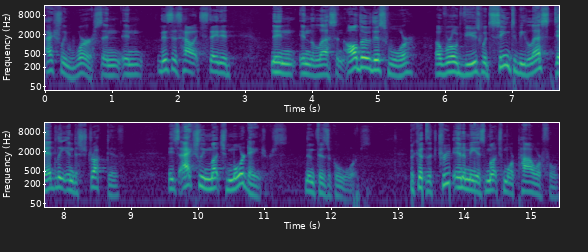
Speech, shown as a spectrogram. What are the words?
actually worse. And, and this is how it's stated in, in the lesson. Although this war of worldviews would seem to be less deadly and destructive, it's actually much more dangerous than physical wars because the true enemy is much more powerful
